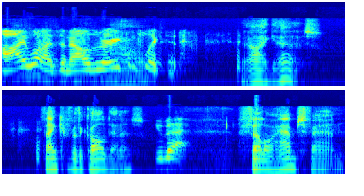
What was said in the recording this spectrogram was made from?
I was, and I was very conflicted. I guess. Thank you for the call, Dennis. You bet. Fellow Habs fan.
